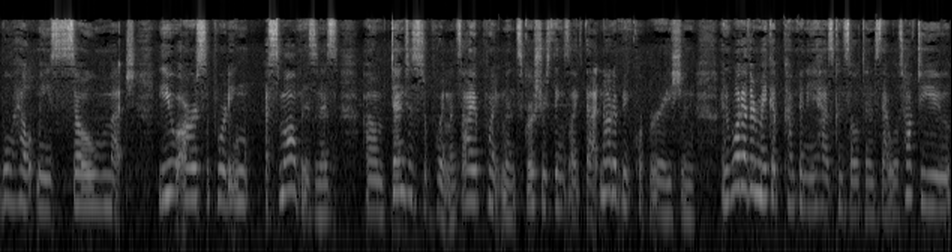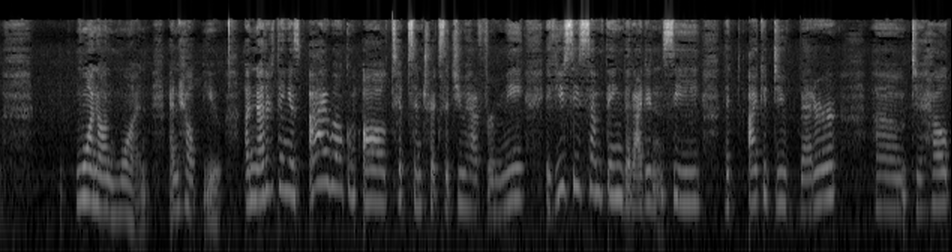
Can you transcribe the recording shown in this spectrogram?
will help me so much. You are supporting a small business, um, dentist appointments, eye appointments, groceries, things like that, not a big corporation. And what other makeup company has consultants that will talk to you one on one and help you. Another thing is, I welcome all tips and tricks that you have for me. If you see something that I didn't see that I could do better um, to help,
